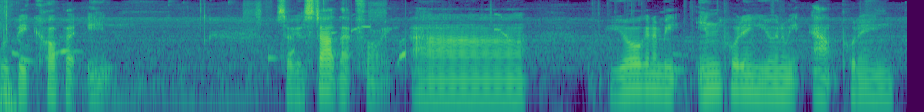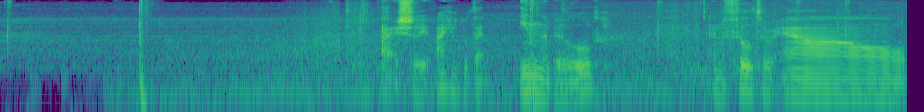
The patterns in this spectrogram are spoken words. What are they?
would be copper in. So we can start that flowing. Uh, you're going to be inputting. You're going to be outputting. Actually, I can put that in the build and filter out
